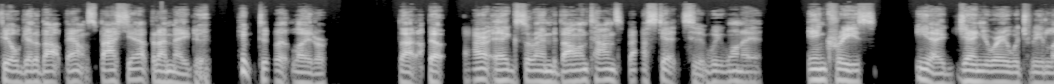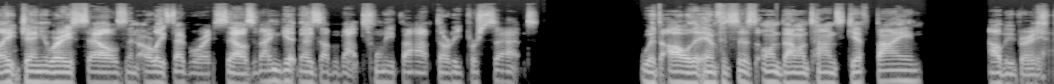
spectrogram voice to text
feel good about bounce back yet, but I may do, do it later. But the, our eggs are in the Valentine's basket. We want to increase you know, January, which would be late January sales and early February sales. If I can get those up about 25, 30% with all the emphasis on Valentine's gift buying, I'll be very happy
